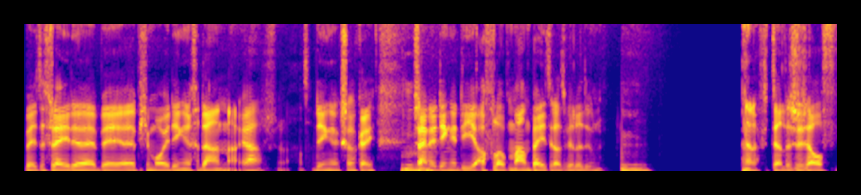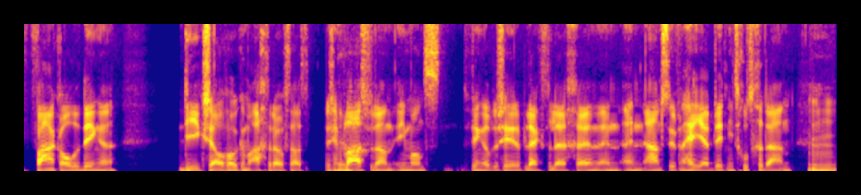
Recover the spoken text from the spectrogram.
Ben je tevreden? Ben je, heb je mooie dingen gedaan? Nou ja, een aantal dingen. Ik zeg, oké, Mhm. zijn er dingen die je afgelopen maand beter had willen doen? Nou, dan vertellen ze zelf vaak al de dingen die ik zelf ook in mijn achterhoofd had. Dus in Ja. plaats van dan iemand de vinger op de zere plek te leggen en, en, en aan te sturen van hé, hey, je hebt dit niet goed gedaan, Mhm.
